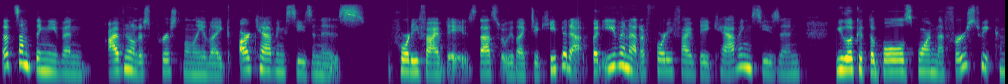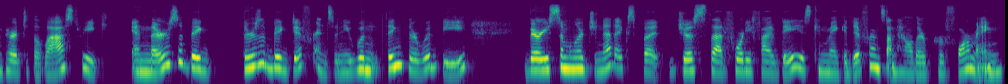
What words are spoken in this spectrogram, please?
that's something even i've noticed personally like our calving season is 45 days. That's what we like to keep it at. But even at a 45 day calving season, you look at the bulls born the first week compared to the last week, and there's a big there's a big difference. And you wouldn't think there would be very similar genetics, but just that 45 days can make a difference on how they're performing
